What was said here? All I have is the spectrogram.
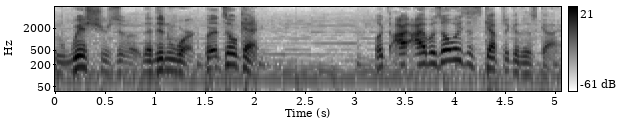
Wishers uh, that didn't work, but it's okay. Look, I, I was always a skeptic of this guy.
